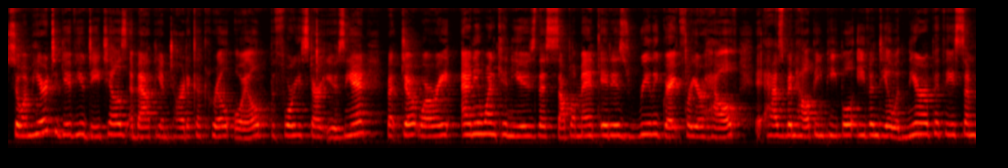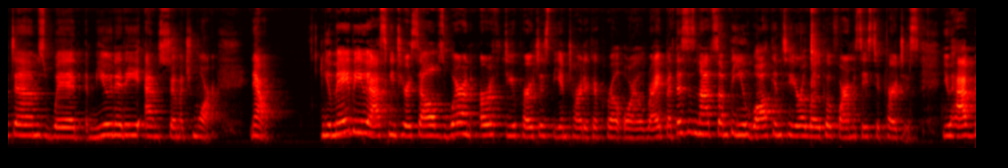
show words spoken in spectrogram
So I'm here to give you details about the Antarctica krill oil before you start using it, but don't worry, anyone can use this supplement. It is really great for your health. It has been helping people even deal with neuropathy symptoms, with immunity, and so much more. Now, you may be asking to yourselves, where on earth do you purchase the Antarctica krill oil, right? But this is not something you walk into your local pharmacies to purchase. You have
